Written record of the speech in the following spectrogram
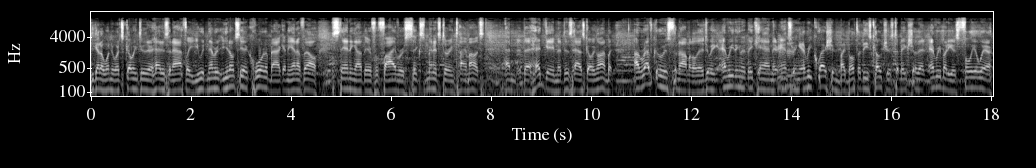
you got to wonder what's going through their head as an athlete. You would never, you don't see a quarterback in the NFL standing out there for five or six minutes during timeouts, and the head game that this has going on. But our ref crew is phenomenal. They're doing everything that they can. They're mm-hmm. answering every question by both of these coaches to make sure that everybody is fully aware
